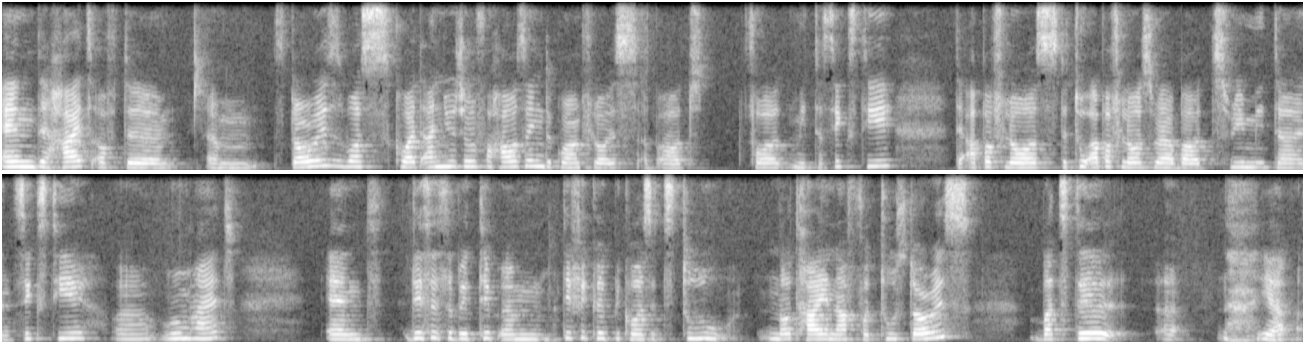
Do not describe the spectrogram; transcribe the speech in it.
And the height of the um, stories was quite unusual for housing. The ground floor is about four meter sixty. The upper floors, the two upper floors were about three meter and sixty uh, room height, and this is a bit um, difficult because it's too not high enough for two stories, but still, uh, yeah,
